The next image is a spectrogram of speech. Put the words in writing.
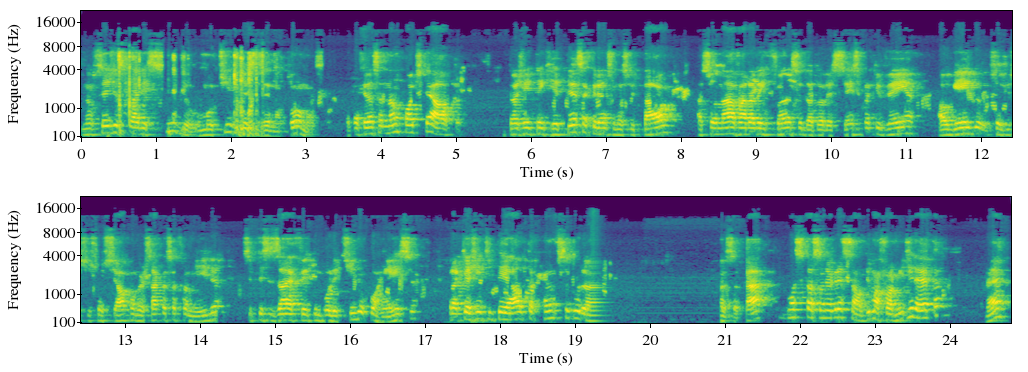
não seja esclarecido o motivo desses hematomas, a criança não pode ter alta. Então, a gente tem que reter essa criança no hospital, acionar a vara da infância e da adolescência para que venha alguém do serviço social conversar com essa família. Se precisar, é feito um boletim de ocorrência para que a gente dê alta com segurança, tá? Uma situação de agressão, de uma forma indireta, né?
